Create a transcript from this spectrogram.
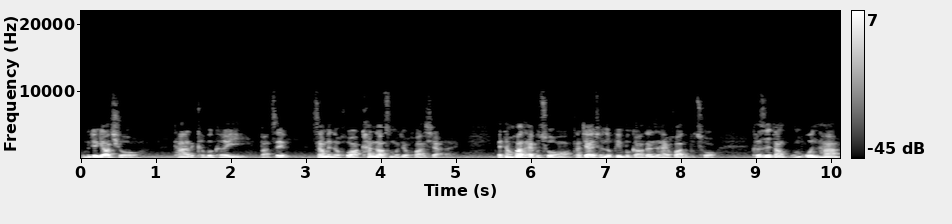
我们就要求他可不可以把这上面的画看到什么就画下来。哎，他画的还不错哦，他教育程度并不高，但是还画的不错。可是，当我们问他，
